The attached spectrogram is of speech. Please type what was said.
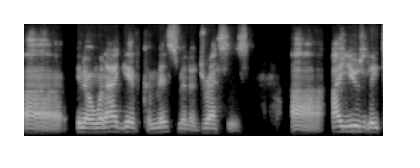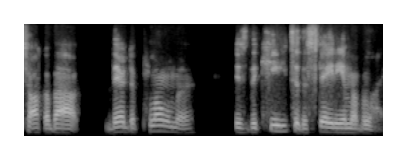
Uh, you know, when I give commencement addresses, uh, I usually talk about their diploma is the key to the stadium of life.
